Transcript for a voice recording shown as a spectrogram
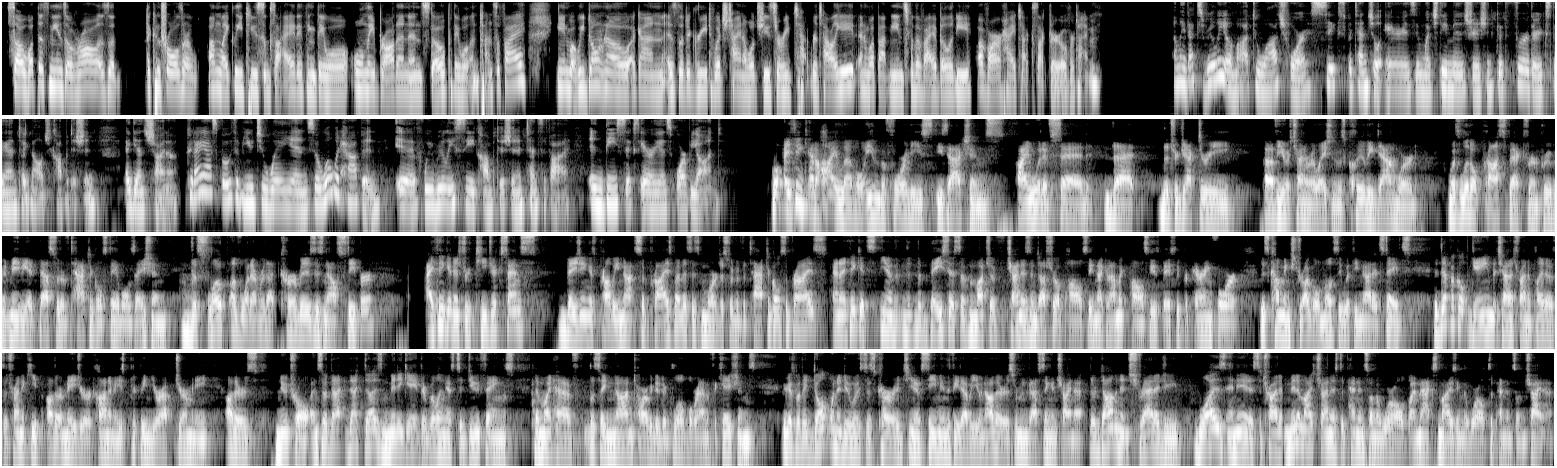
So, what this means overall is that the controls are unlikely to subside. I think they will only broaden in scope, they will intensify. And what we don't know, again, is the degree to which China will choose to reta- retaliate and what that means for the viability of our high tech sector over time. Emily, that's really a lot to watch for. Six potential areas in which the administration could further expand technology competition against China. Could I ask both of you to weigh in? So, what would happen if we really see competition intensify in these six areas or beyond? Well, I think at a high level, even before these these actions, I would have said that the trajectory of U.S.-China relations was clearly downward, with little prospect for improvement. Maybe at best, sort of tactical stabilization. The slope of whatever that curve is is now steeper. I think, in a strategic sense, Beijing is probably not surprised by this. It's more just sort of the tactical surprise. And I think it's, you know, the, the, basis of much of China's industrial policy and economic policy is basically preparing for this coming struggle, mostly with the United States. The difficult game that China's trying to play, though, is they're trying to keep other major economies, particularly in Europe, Germany, others, neutral. And so that, that does mitigate their willingness to do things that might have, let's say, non targeted or global ramifications because what they don't want to do is discourage, you know, Siemens, VW, and others from investing in China. Their dominant strategy was and is to try to minimize China's dependence on the world by maximizing the world's dependence on China.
